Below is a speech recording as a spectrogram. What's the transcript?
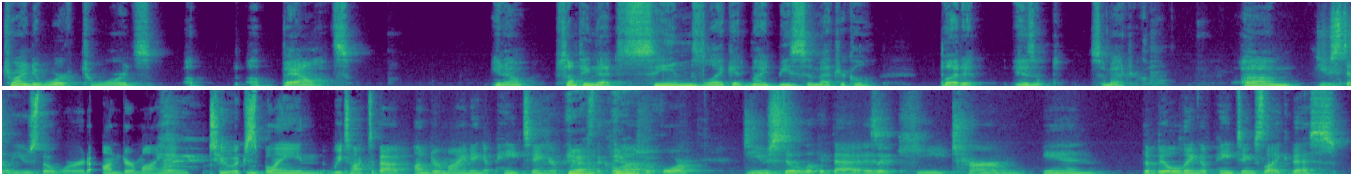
trying to work towards a, a balance. You know, something that seems like it might be symmetrical, but it isn't symmetrical. Um, Do you still use the word undermining to explain? We talked about undermining a painting or perhaps Yeah, the collage yeah. before. Do you still look at that as a key term in the building of paintings like this?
